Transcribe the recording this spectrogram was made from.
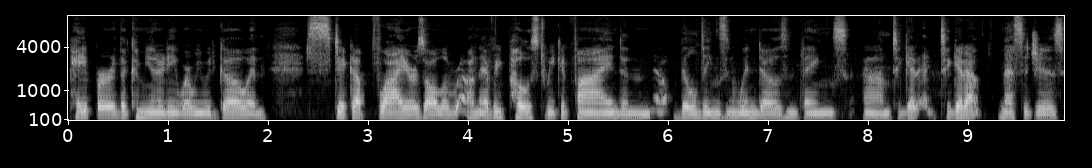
paper the community where we would go and stick up flyers all over on every post we could find and buildings and windows and things um, to get to get out messages.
